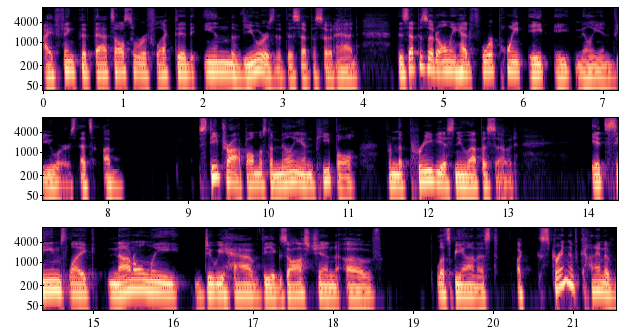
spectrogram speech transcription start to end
I think that that's also reflected in the viewers that this episode had. This episode only had 4.88 million viewers. That's a steep drop, almost a million people from the previous new episode. It seems like not only do we have the exhaustion of let's be honest, a string of kind of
